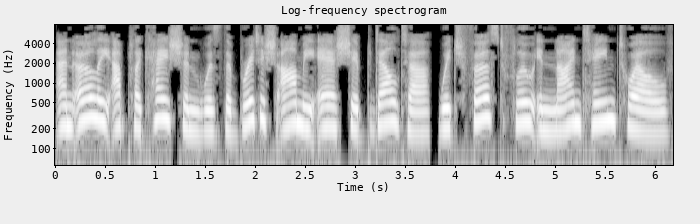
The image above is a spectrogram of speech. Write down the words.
An early application was the British Army airship Delta, which first flew in 1912.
